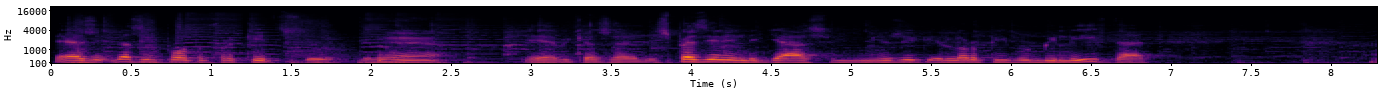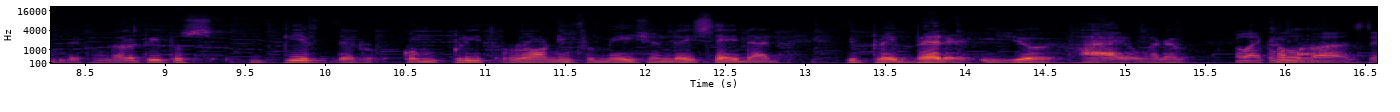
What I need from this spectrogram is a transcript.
Yes, that's important for kids too. You know? Yeah, yeah. Yeah, because uh, especially in the jazz music, a lot of people believe that. And A lot of people give the complete wrong information. They say that you play better if you're high or whatever. Like Come on, yeah,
